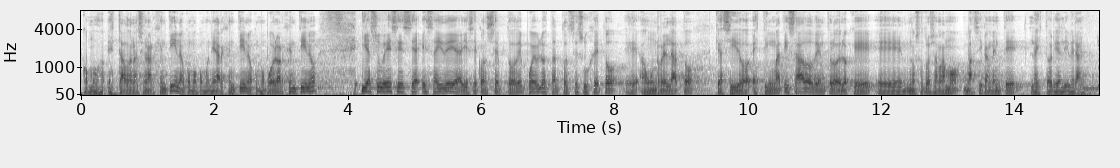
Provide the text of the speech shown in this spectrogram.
como Estado Nacional Argentino, como comunidad argentina, como pueblo argentino, y a su vez esa, idea y ese concepto de pueblo está entonces sujeto eh, a un relato que ha sido estigmatizado dentro de lo que eh, nosotros llamamos básicamente la historia liberal.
